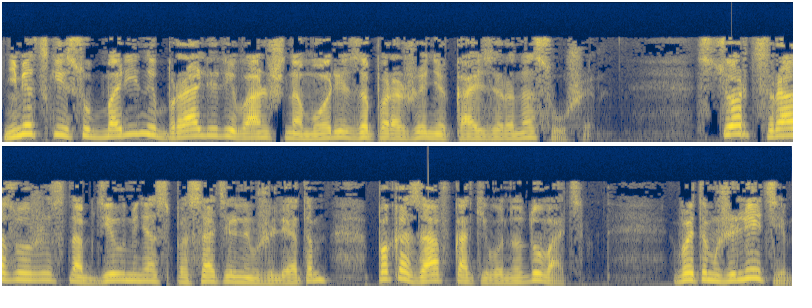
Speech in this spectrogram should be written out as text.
Немецкие субмарины брали реванш на море за поражение кайзера на суше. Стюарт сразу же снабдил меня спасательным жилетом, показав, как его надувать. В этом жилете,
